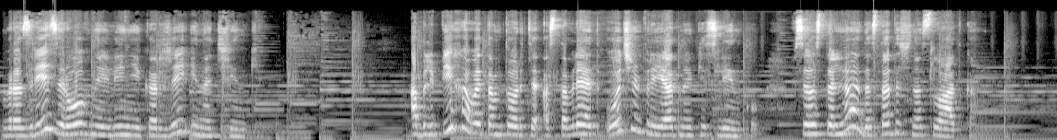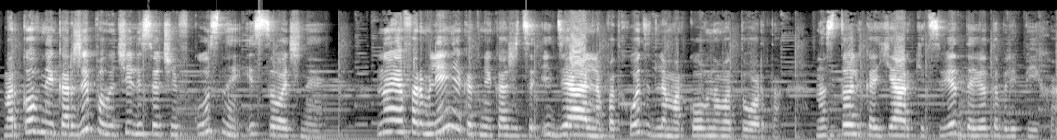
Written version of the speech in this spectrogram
В разрезе ровные линии коржей и начинки. Облепиха в этом торте оставляет очень приятную кислинку. Все остальное достаточно сладко. Морковные коржи получились очень вкусные и сочные. Но и оформление, как мне кажется, идеально подходит для морковного торта. Настолько яркий цвет дает облепиха.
